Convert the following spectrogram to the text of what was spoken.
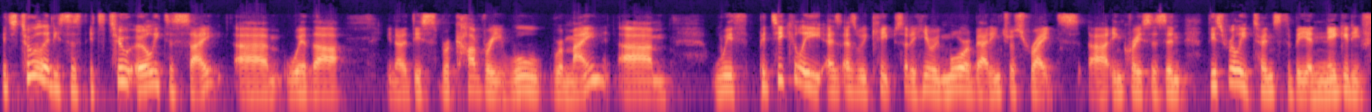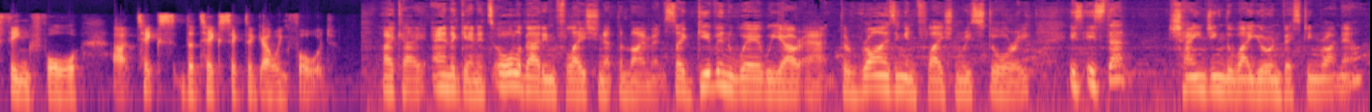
It's too early to it's too early to say um, whether you know this recovery will remain. Um, with particularly as, as we keep sort of hearing more about interest rates uh, increases, and this really tends to be a negative thing for uh, the tech sector going forward. Okay, and again, it's all about inflation at the moment. So, given where we are at, the rising inflationary story, is, is that changing the way you're investing right now?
